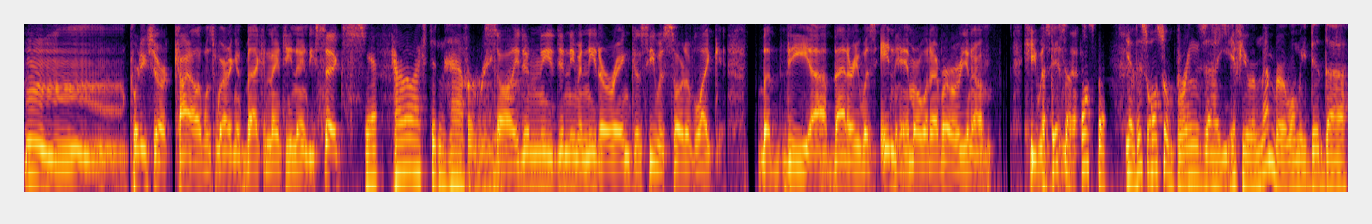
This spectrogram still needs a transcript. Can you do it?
Hmm, pretty sure Kyle was wearing it back in 1996. Yeah, Parallax didn't have a ring. So he didn't he didn't even need a ring because he was sort of like the the uh, battery was in him or whatever, or you know he was But this uh, also, yeah, this also brings. Uh, if you remember when we did the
